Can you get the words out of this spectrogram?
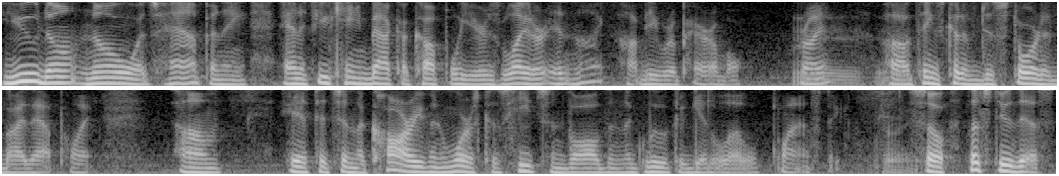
you don't know what's happening, and if you came back a couple of years later, it might not be repairable, right? Uh, things could have distorted by that point. Um, if it's in the car, even worse because heat's involved and the glue could get a little plastic. So let's do this.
